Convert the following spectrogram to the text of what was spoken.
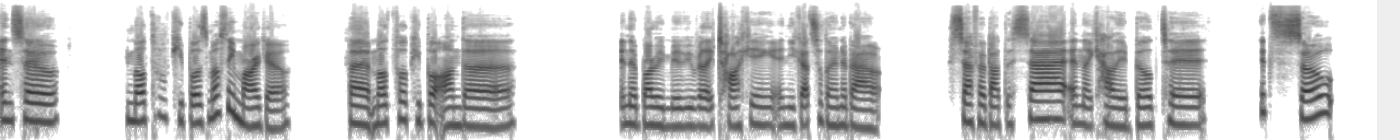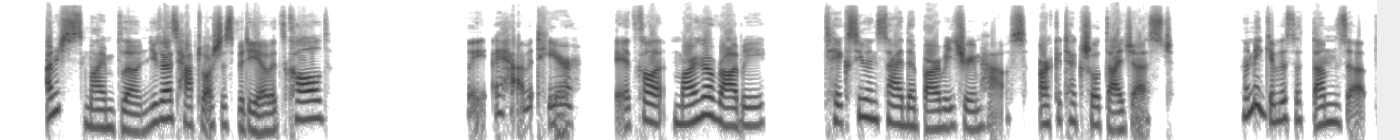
And so multiple people, it's mostly Margot, but multiple people on the in the Barbie movie were like talking and you got to learn about stuff about the set and like how they built it. It's so I'm just mind blown. You guys have to watch this video. It's called Wait, I have it here. It's called Margot Robbie takes you inside the Barbie dream house, Architectural Digest. Let me give this a thumbs up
